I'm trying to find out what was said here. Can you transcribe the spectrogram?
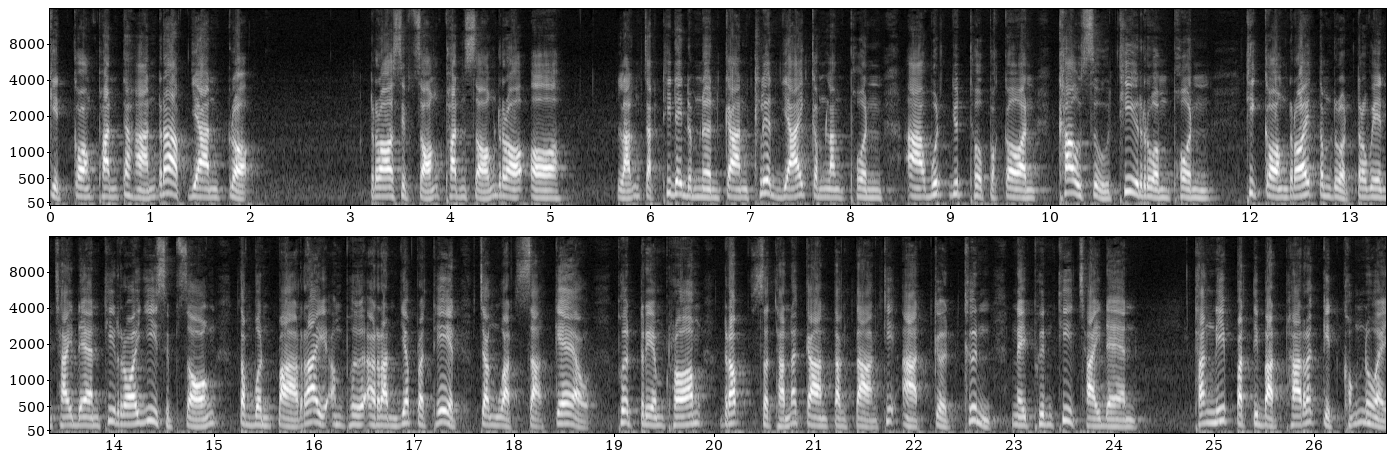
กิจกองพันทหารราบยานเกราะรอ12,002รออหลังจากที่ได้ดำเนินการเคลื่อนย้ายกำลังพล อาวุธยุโทโธปกรณ์ เข้าสู่ที่รวมพล ที่กองร้อยตำรวจตระเวนชายแดนที่ 122ตำบลป่าไร่อำเภออรัญญประเทศ จังหวัดสระแก้ว เพื่อเตรียมพร้อมรับสถานการณ์ต่างๆ ที่อาจเกิดขึ้นในพื้นที่ชายแดน ทั้งนี้ปฏิบัติภารกิจของหน่วย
